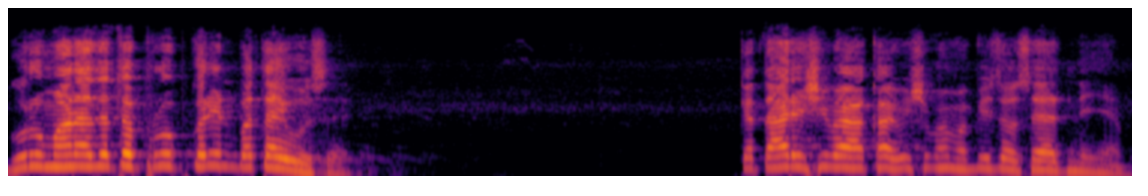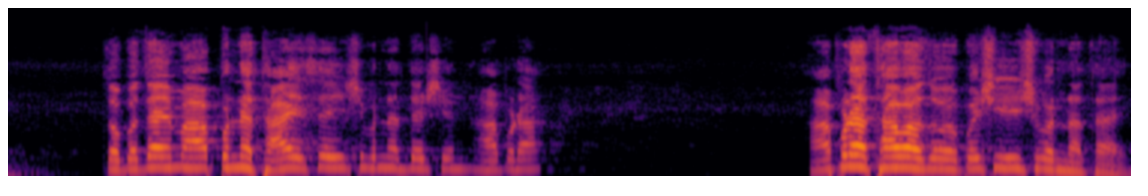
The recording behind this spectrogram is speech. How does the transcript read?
ગુરુ મહારાજે તો પ્રૂફ કરીને બતાવ્યું છે. કે તારી સિવાય આખા વિશ્વમાં બીજો છે જ નહીં એમ. તો બધાયમાં આપણને થાય છે ઈશ્વરના દર્શન? આપણા? આપણા થવા જોઈએ, પછી ઈશ્વરના થાય.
